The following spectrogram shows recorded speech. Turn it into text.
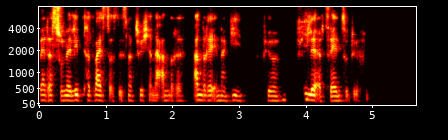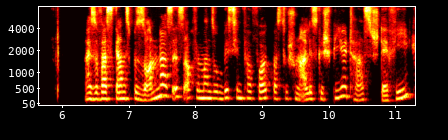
wer das schon erlebt hat, weiß, das ist natürlich eine andere, andere Energie, für viele erzählen zu dürfen. Also was ganz besonders ist, auch wenn man so ein bisschen verfolgt, was du schon alles gespielt hast, Steffi,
